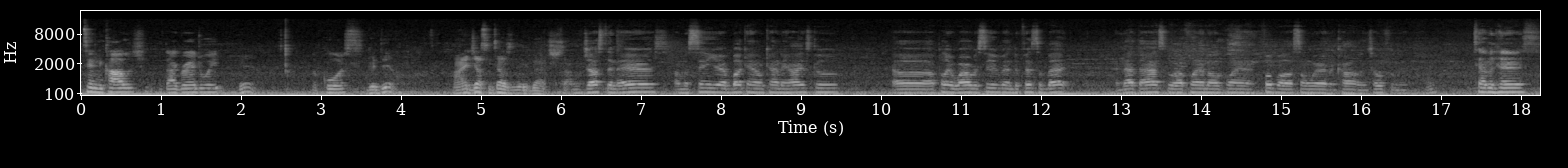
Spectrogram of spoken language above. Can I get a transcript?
attending college after I graduate, Yeah, of course. good deal. All right, Justin, tell us a little about yourself. I'm Justin Ayres. I'm a senior at Buckingham County High School. Uh, I play wide receiver and defensive back. And after high school, I plan on playing football somewhere at a college, hopefully. Tevin Harris,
